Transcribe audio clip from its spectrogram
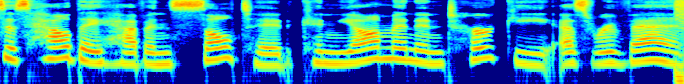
This is how they have insulted Can Yaman in Turkey as revenge.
